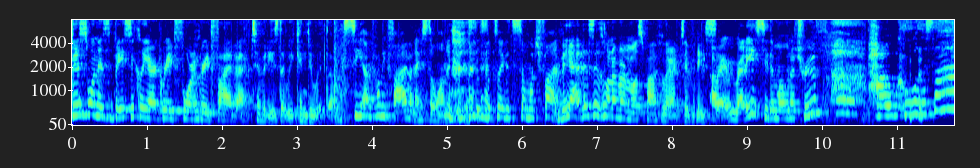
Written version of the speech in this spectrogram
this one is basically our grade four and grade five activities that we can do with them. See, I'm 25 and I still want to do this. This looks like it's so much fun. But yeah, this is one of our most popular activities. All so- right, we ready? See the moment of truth? How cool is that?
